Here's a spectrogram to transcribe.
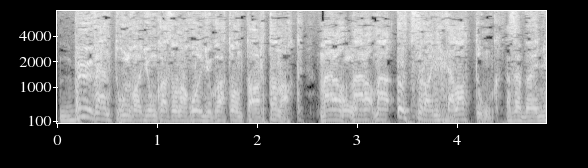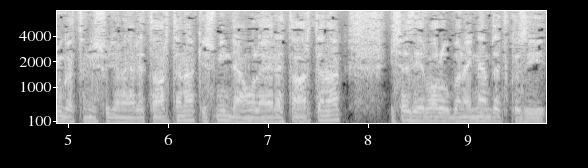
bőven túl vagyunk azon, ahol nyugaton tartanak. Már, már, már ötször annyit eladtunk. Az a baj, hogy nyugaton is ugyanerre tartanak, és mindenhol erre tartanak, és ezért valóban egy nemzetközi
